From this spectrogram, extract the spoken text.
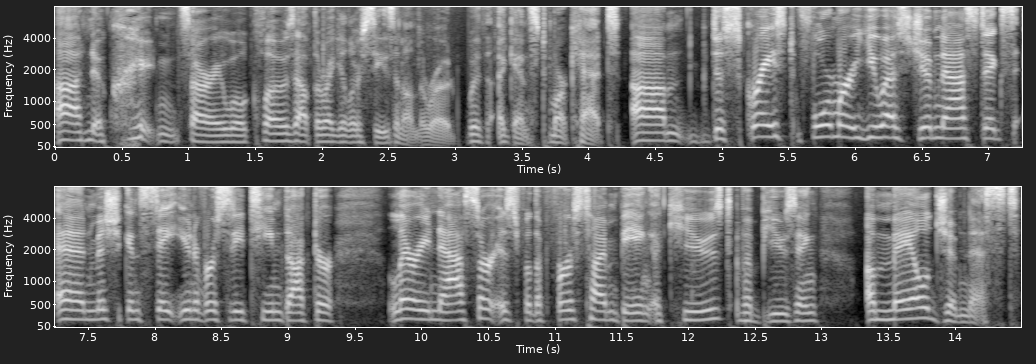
Uh, no, Creighton. Sorry, will close out the regular season on the road with against Marquette. Um, disgraced former U.S. gymnastics and Michigan State University team doctor Larry Nassar is for the first time being accused of abusing a male gymnast.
